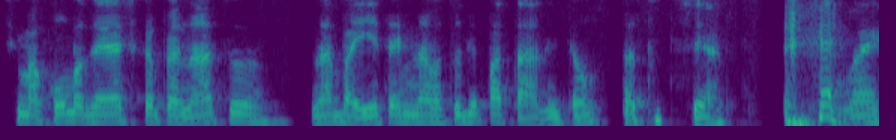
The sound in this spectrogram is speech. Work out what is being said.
se Macumba ganhasse campeonato, na Bahia terminava tudo empatado. Então, tá tudo certo. Não vai,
